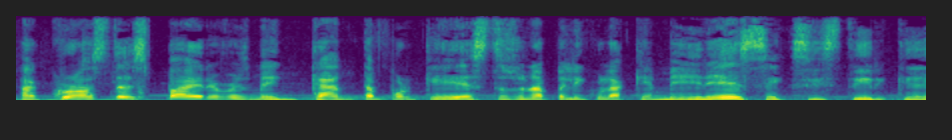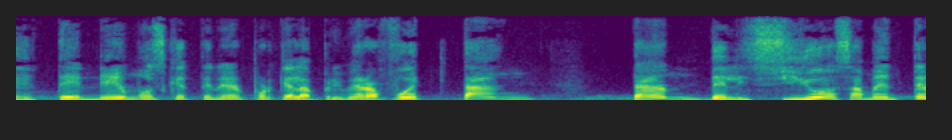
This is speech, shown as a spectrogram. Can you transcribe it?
Across the Spider-Verse me encanta porque esta es una película que merece existir, que tenemos que tener porque la primera fue tan tan deliciosamente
